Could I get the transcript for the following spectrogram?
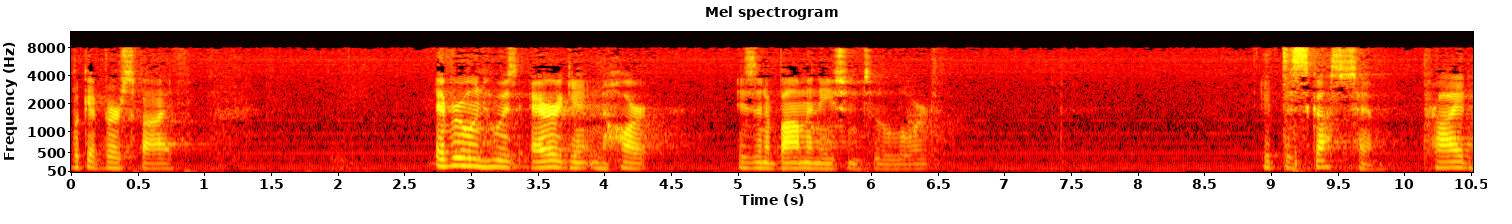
Look at verse 5. Everyone who is arrogant in heart is an abomination to the Lord. It disgusts him. Pride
